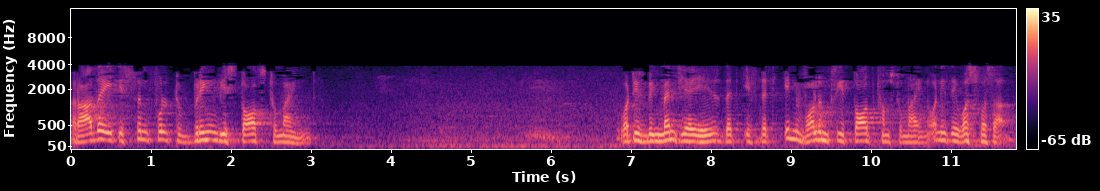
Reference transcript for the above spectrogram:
Rather, it is sinful to bring these thoughts to mind. What is being meant here is that if that involuntary thought comes to mind, one is a waswasa,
